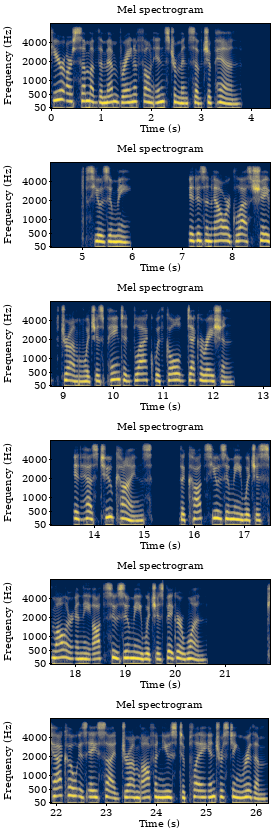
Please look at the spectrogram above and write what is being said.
Here are some of the membranophone instruments of Japan. Tsuzumi It is an hourglass-shaped drum which is painted black with gold decoration. It has two kinds, the Kotsuzumi which is smaller and the Otsuzumi which is bigger one. Kakko is a side drum often used to play interesting rhythm.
